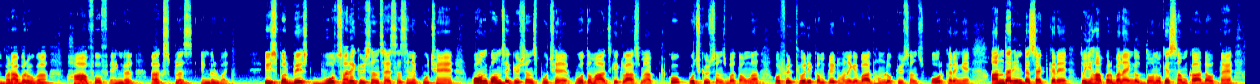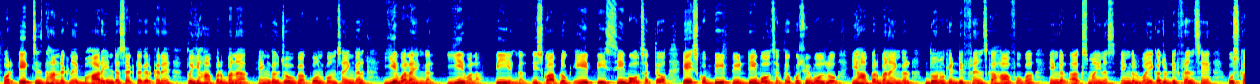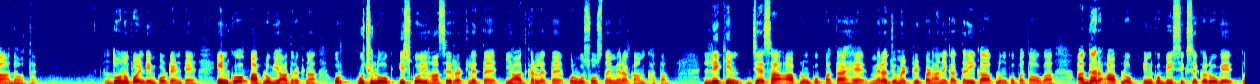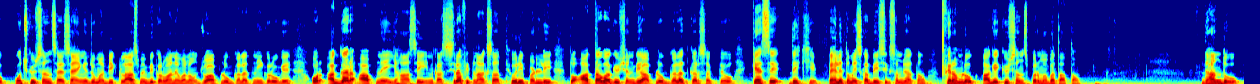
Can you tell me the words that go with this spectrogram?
बराबर होगा half of angle X plus angle Y इस पर बेस्ड बहुत सारे क्वेश्चंस एसएससी ने पूछे हैं। कौन कौन से क्वेश्चंस पूछे हैं? वो तो मैं आज की क्लास में आपको कुछ क्वेश्चंस बताऊँगा और फिर थ्योरी कंप्लीट होने के बाद हम लोग क्वेश्चंस और करेंगे। अंदर इंटरसेक्ट करें तो यहाँ पर बना एंगल दोनों के सम का आधा होता है और एक चीज़ ध्यान रखना है, बाहर इंटरसेक्ट अगर करें तो यहाँ पर बना एंगल जो होगा कौन कौन सा एंगल ये वाला एंगल ये वाला। पी एंगल इसको आप लोग ए पी सी बोल सकते हो या इसको बी पी डी बोल सकते हो, कुछ भी बोल लो, यहाँ पर बना एंगल दोनों के डिफरेंस का हाफ़ होगा। Angle X minus angle Y का जो डिफरेंस है, उसका आधा होता है। दोनों पॉइंट इंपॉर्टेंट हैं। इनको आप लोग याद रखना और कुछ लोग इसको यहाँ से रट लेते हैं, याद कर लेते हैं और वो सोचते हैं मेरा काम ख़त्म। लेकिन जैसा आप लोगों को पता है, मेरा ज्योमेट्री पढ़ाने का तरीका आप लोगों को पता होगा, अगर आप लोग इनको बेसिक से करोगे तो कुछ क्वेश्चंस ऐसे आएँगे जो मैं अभी क्लास में भी करवाने वाला हूँ, जो आप लोग गलत नहीं करोगे। और अगर आपने यहाँ से इनका सिर्फ़ इतना सा थ्योरी पढ़ ली तो आता हुआ क्वेश्चन भी आप लोग गलत कर सकते हो। कैसे? देखिए, पहले तो मैं इसका बेसिक समझाता हूँ, फिर हम लोग आगे क्वेश्चन पर मैं बताता हूँ। ध्यान दो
